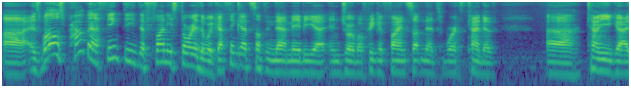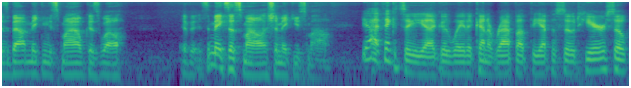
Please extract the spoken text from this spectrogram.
uh, as well as probably I think the the funny story of the week. I think that's something that may be uh, enjoyable if we can find something that's worth kind of uh, telling you guys about, making you smile. Because well, if it, if it makes us smile, it should make you smile. Yeah, I think it's a uh, good way to kind of wrap up the episode here. So,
